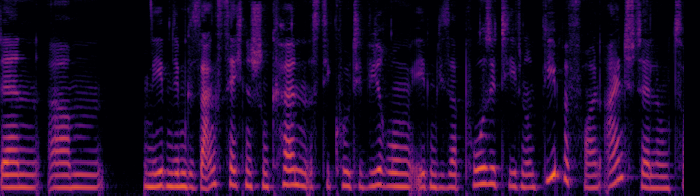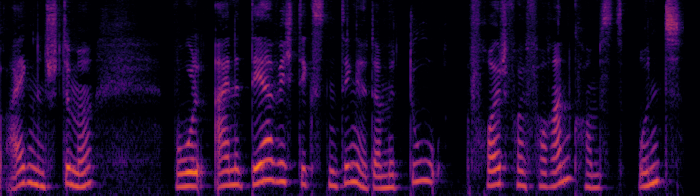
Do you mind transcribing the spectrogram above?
Denn ähm, Neben dem gesangstechnischen Können ist die Kultivierung eben dieser positiven und liebevollen Einstellung zur eigenen Stimme wohl eine der wichtigsten Dinge, damit du freudvoll vorankommst und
